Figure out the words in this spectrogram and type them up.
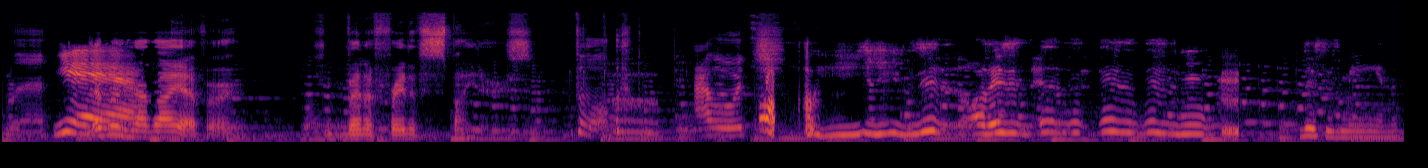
Bleh. Never Yeah. have I ever been afraid of spiders. Ouch. Oh. Oh, y- oh, this is this is this is mean. This is mean.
